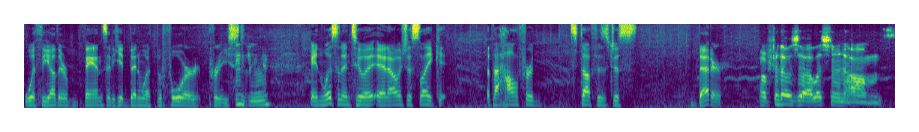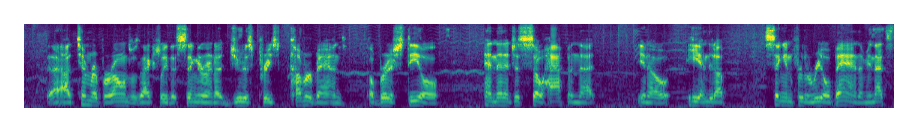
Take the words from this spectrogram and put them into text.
with the other bands that he had been with before Priest, and listening to it, and I was just like, the Halford stuff is just better. well, for those uh, listening, um, uh, Tim Ripper Owens was actually the singer in a Judas Priest cover band called British Steel, and then it just so happened that you know he ended up singing for the real band. I mean, that's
